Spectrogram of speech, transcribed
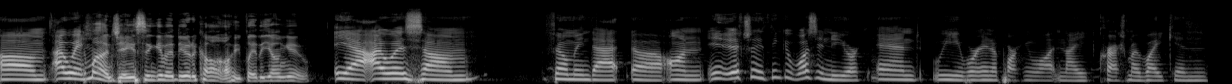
Um, I wish. Come on, Jason, give a dude a call. He played a young you. Yeah, I was um, filming that uh, on. Actually, I think it was in New York, and we were in a parking lot, and I crashed my bike, and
